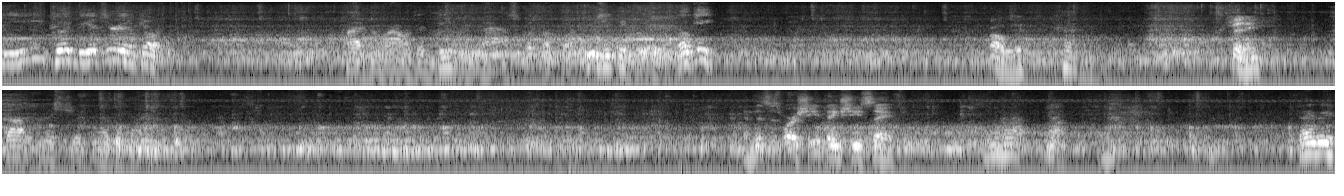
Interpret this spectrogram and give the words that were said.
he could be a serial killer. Hiding around with a demon. What the fuck? Who's he think he is? Loki? Probably. Fitting. God of mischief and everything. And this is where she thinks she's safe. no. Baby,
